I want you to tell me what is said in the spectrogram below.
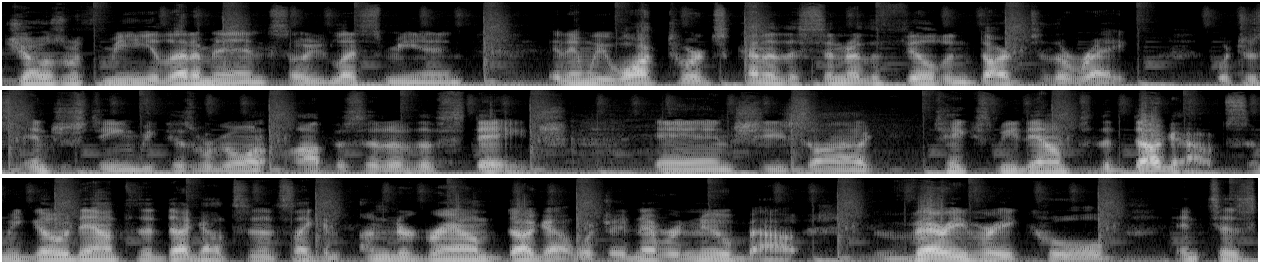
Joe's with me. Let him in. So he lets me in. And then we walk towards kind of the center of the field and dart to the right, which was interesting because we're going opposite of the stage. And she's uh, takes me down to the dugouts, and we go down to the dugouts, and it's like an underground dugout, which I never knew about. Very, very cool. And says,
